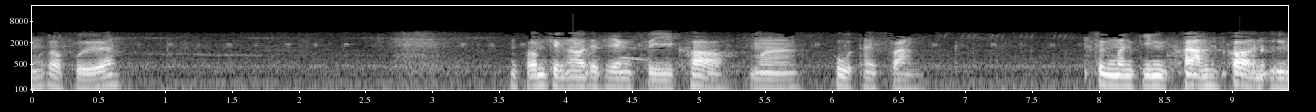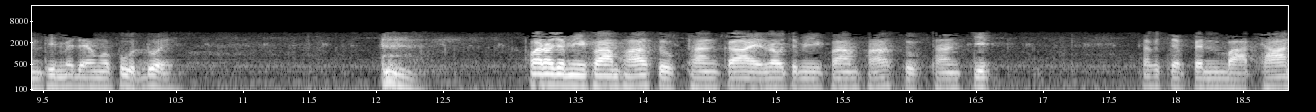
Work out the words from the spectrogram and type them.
มันก็เฟือผมจึงเอาแต่เพียงสี่ข้อมาพูดให้ฟัง ซึ่งมันกินความข้ออื่นที่ไม่ได้มาพูดด้วยว่าเราจะมีความผาสุกทางกาย เราจะมีความผาสุกทางจิต แล้วก็จะเป็นบาดฐาน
